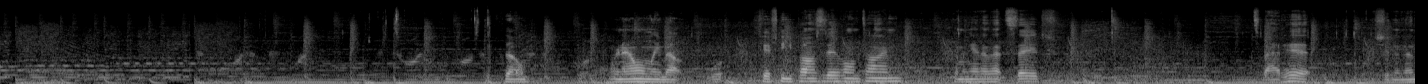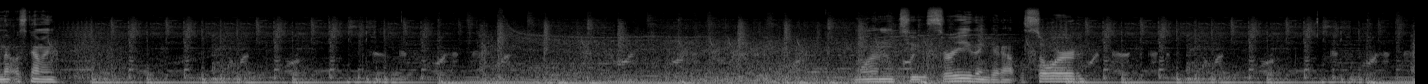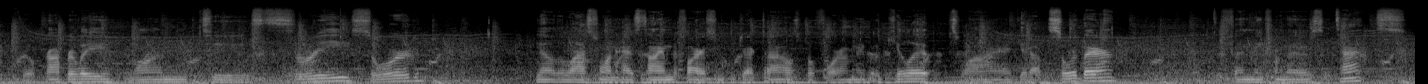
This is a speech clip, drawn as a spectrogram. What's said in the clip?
So, we're now only about 50 positive on time coming out of that stage. It's a bad hit. Should have known that was coming. One, two, three, then get out the sword. Go properly. One, two, three, sword. Yeah, the last one has time to fire some projectiles before I'm able to kill it. That's why I get out the sword there. Defend me from those attacks.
